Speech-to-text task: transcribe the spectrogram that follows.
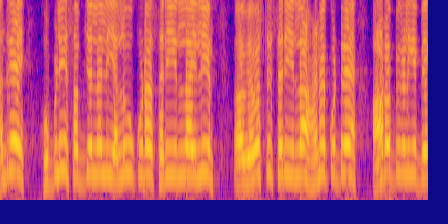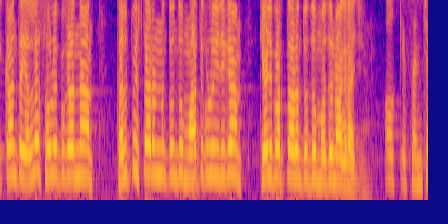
ಅಂದ್ರೆ ಹುಬ್ಳಿ ಸಬ್ ಜೈಲಿನಲ್ಲಿ ಎಲ್ಲವೂ ಕೂಡ ಸರಿ ಇಲ್ಲ, ಇಲ್ಲಿ ವ್ಯವಸ್ಥೆ ಸರಿ ಇಲ್ಲ, ಹಣ ಕೊಟ್ಟರೆ ಆರೋಪಿಗಳಿಗೆ ಬೇಕಾದಂಥ ಎಲ್ಲ ಸೌಲಭ್ಯಗಳನ್ನ ಕಲ್ಪಿಸ್ತಾರೆ ಅನ್ನೋಂಥ ಒಂದು ಮಾತುಗಳು ಇದೀಗ ಕೇಳಿ ಬರ್ತಾ ಇರುವಂತದ್ದು ಮಧು ನಾಗರಾಜ್. ಓಕೆ ಸಂಜಯ್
